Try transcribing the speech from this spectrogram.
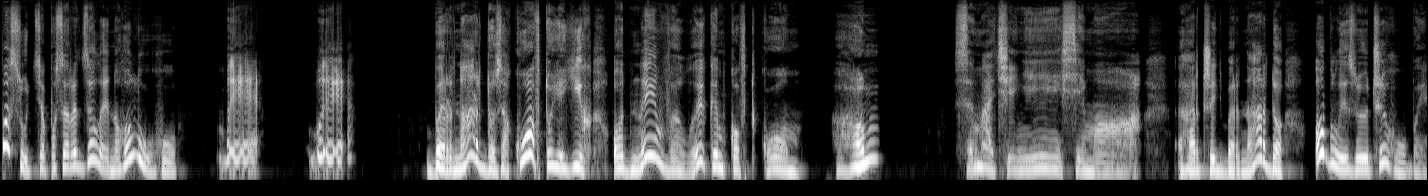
пасуться посеред зеленого лугу. Бе, бе. Бернардо заковтує їх одним великим ковтком. Гам. Смачнісімо, гарчить Бернардо, облизуючи губи.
